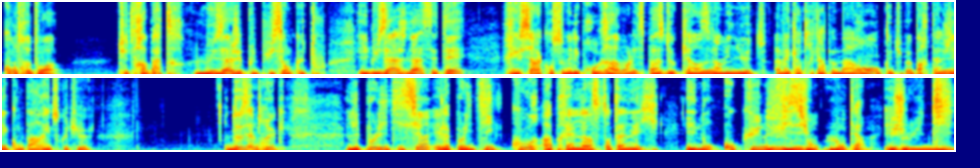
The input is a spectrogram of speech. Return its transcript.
contre toi, tu te feras battre. L'usage est plus puissant que tout. Et l'usage, là, c'était réussir à consommer les programmes en l'espace de 15-20 minutes avec un truc un peu marrant que tu peux partager, comparer, tout ce que tu veux. Deuxième truc, les politiciens et la politique courent après l'instantané et n'ont aucune vision long terme. Et je le dis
